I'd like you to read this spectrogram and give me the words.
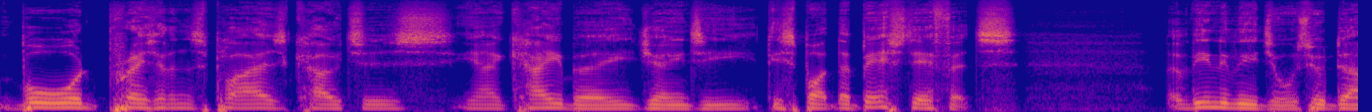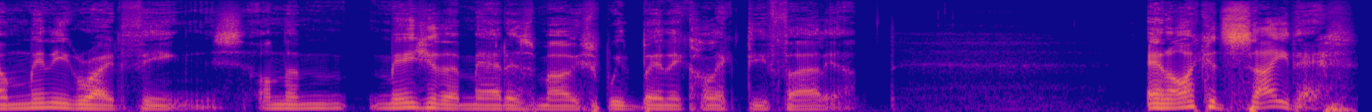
board, presidents, players, coaches, you know, KB, Jeansy, despite the best efforts of the individuals who have done many great things, on the measure that matters most, we've been a collective failure. And I could say that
